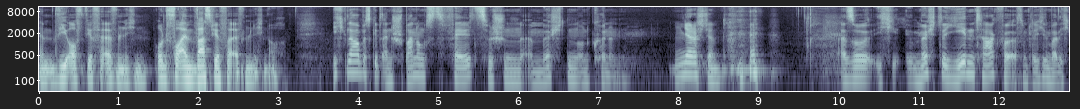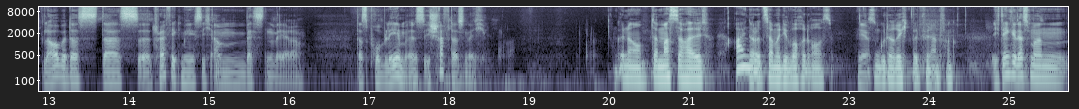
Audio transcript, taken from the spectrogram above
ähm, wie oft wir veröffentlichen. Und vor allem, was wir veröffentlichen auch. Ich glaube, es gibt ein Spannungsfeld zwischen äh, möchten und können. Ja, das stimmt. Also ich möchte jeden Tag veröffentlichen, weil ich glaube, dass das äh, trafficmäßig am besten wäre. Das Problem ist, ich schaffe das nicht. Genau, dann machst du halt ein oder zweimal die Woche draus. Ja. Das ist ein guter Richtwert für den Anfang. Ich denke, dass man,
